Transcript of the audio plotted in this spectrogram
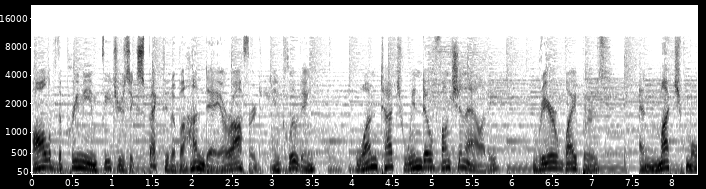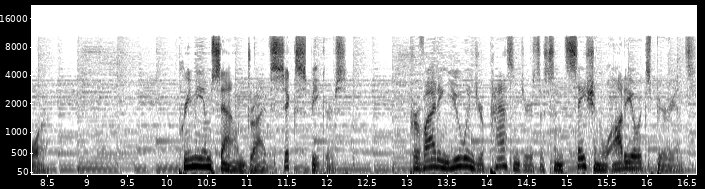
All of the premium features expected of a Hyundai are offered, including one-touch window functionality, rear wipers, and much more. Premium sound drives six speakers, providing you and your passengers a sensational audio experience.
